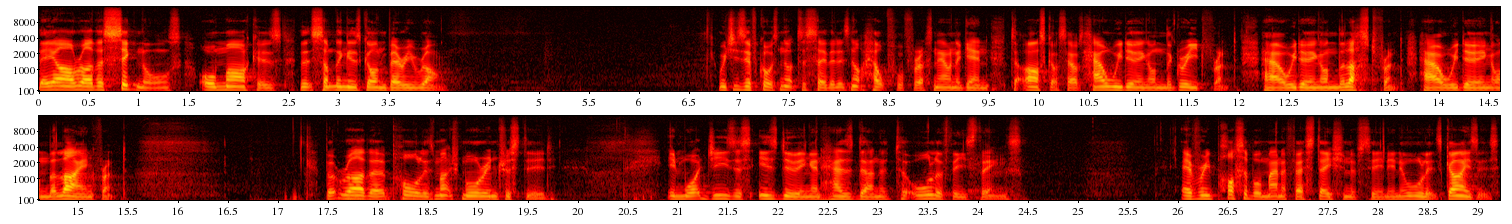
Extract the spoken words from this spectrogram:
They are rather signals or markers that something has gone very wrong. Which is, of course, not to say that it's not helpful for us now and again to ask ourselves how are we doing on the greed front? How are we doing on the lust front? How are we doing on the lying front? But rather, Paul is much more interested in what Jesus is doing and has done to all of these things every possible manifestation of sin in all its guises.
